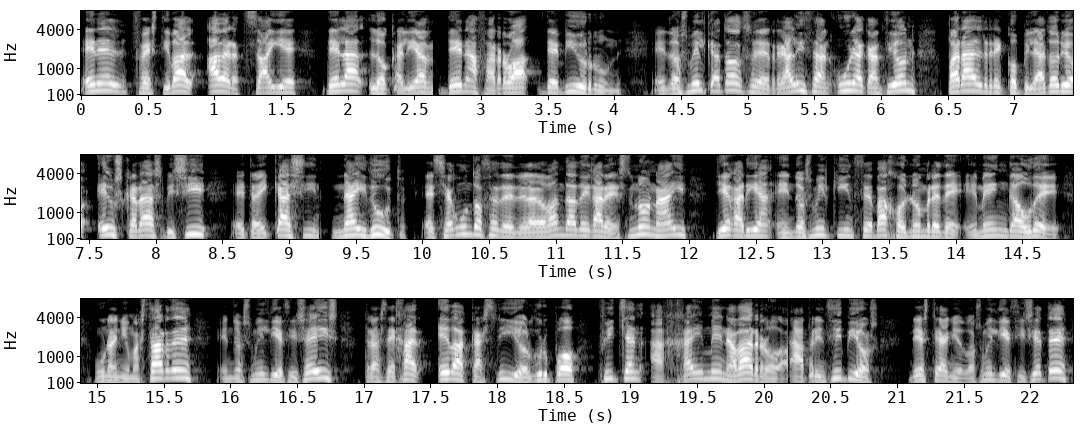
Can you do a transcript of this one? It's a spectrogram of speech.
en el Festival Abertzaie de la localidad de Nafarroa de Biurrun. En 2014 realizan una canción para el recopilatorio Euskaraz Bici Etaikasi Naidut. El segundo CD de la banda de Garés, Non Nai, llegaría en 2015 bajo el nombre de Emen Gaudé. Un año más tarde, en 2016, tras dejar Eva Castillo el grupo, fichan a Jaime Navarro. A principios de este año 2017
